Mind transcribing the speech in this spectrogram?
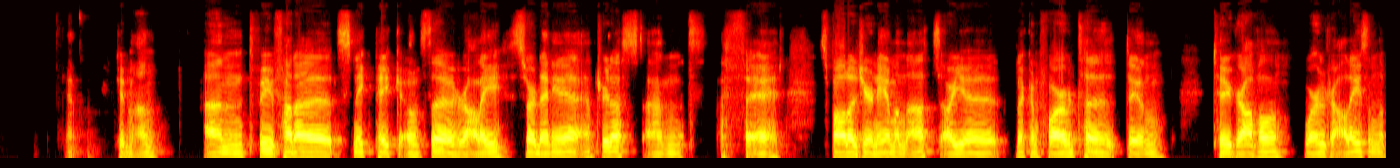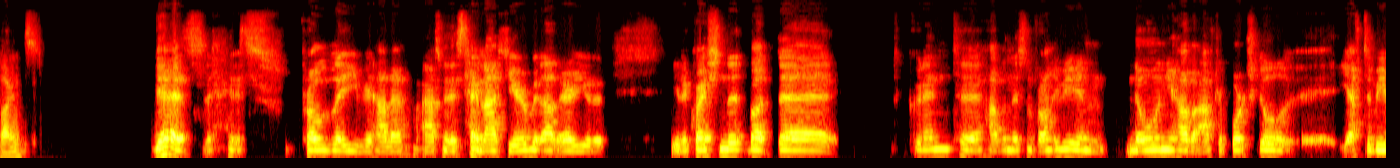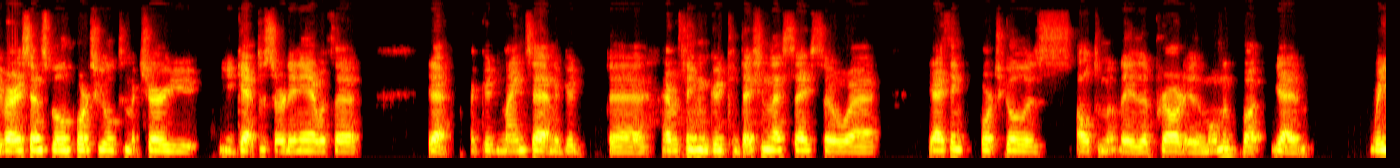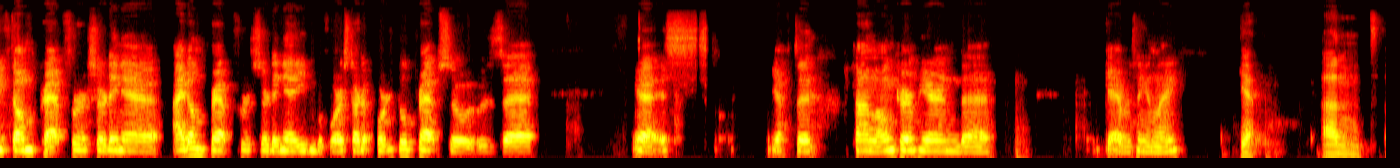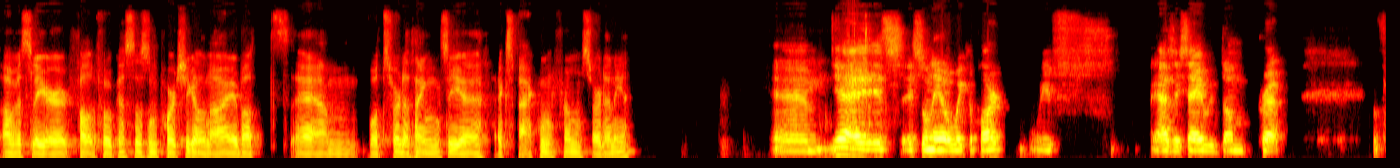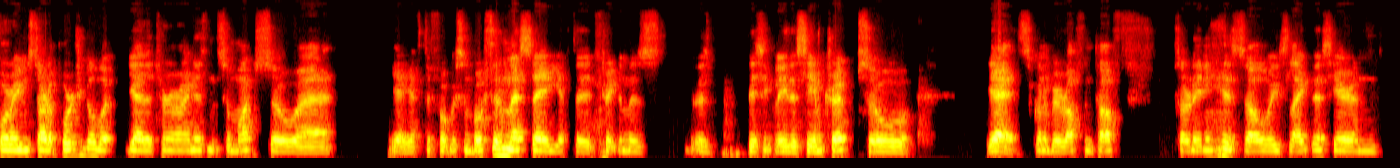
Yeah, good man and we've had a sneak peek of the Rally Sardinia entry list, and if uh, spotted your name on that, are you looking forward to doing two gravel world rallies on the bounce? Yeah, it's it's probably if you had asked me this time last year about that there, you'd have you'd have questioned it. But uh, going into having this in front of you and knowing you have it after Portugal, you have to be very sensible in Portugal to make sure you you get to Sardinia with a yeah, a good mindset and a good uh, everything in good condition, let's say. So uh, yeah, I think Portugal is ultimately the priority at the moment. But yeah, we've done prep for Sardinia. I done prep for Sardinia even before I started Portugal prep. So it was uh, yeah, it's you have to plan long term here and uh, get everything in line. Yeah. and obviously your full focus is in Portugal now, but um, what sort of things are you expecting from Sardinia? Um, yeah, it's it's only a week apart. We've, as I say, we've done prep before we even started Portugal, but yeah, the turnaround isn't so much. So uh, yeah, you have to focus on both of them. Let's say you have to treat them as as basically the same trip. So yeah, it's going to be rough and tough. Sardinia is always like this here, and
